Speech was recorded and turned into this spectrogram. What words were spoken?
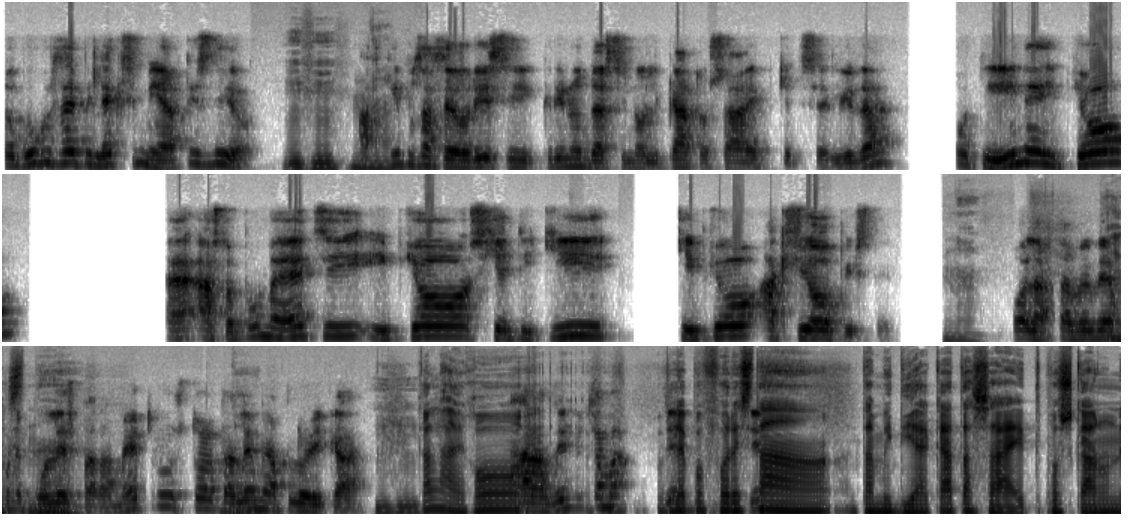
το Google θα επιλέξει μία από τις δυο Αυτή που θα θεωρήσει, κρίνοντας συνολικά το site και τη σελίδα, ότι είναι η πιο ε, ας το πούμε έτσι, η πιο σχετική και η πιο αξιόπιστη. Ναι. Όλα αυτά βέβαια έχουν ναι. πολλές παραμέτρους, τώρα τα ναι. λέμε απλοϊκά. Καλά, εγώ Άρα δεν, βλέπω φορές τα, τα μηντιακά τα site, πώς κάνουν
